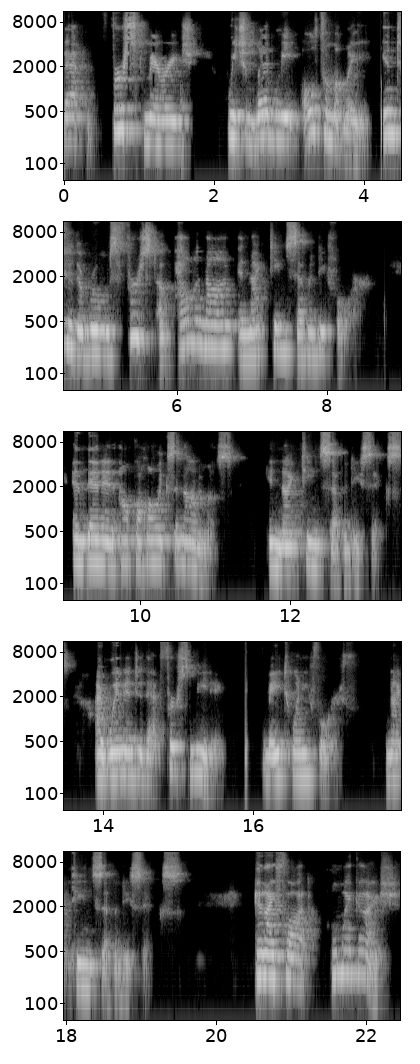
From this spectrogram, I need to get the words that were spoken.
that first marriage, which led me ultimately into the rooms first of Al Anon in 1974 and then in Alcoholics Anonymous in 1976. I went into that first meeting, May 24th, 1976. And I thought, oh my gosh,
